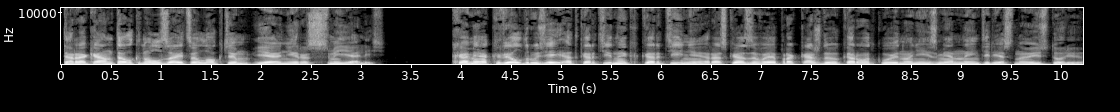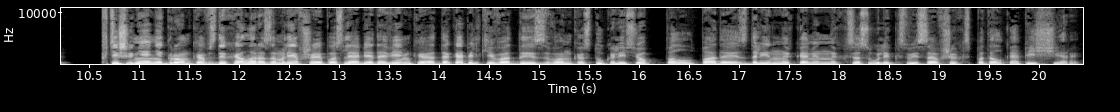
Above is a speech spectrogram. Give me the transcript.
Таракан толкнул зайца локтем, и они рассмеялись. Хомяк вел друзей от картины к картине, рассказывая про каждую короткую, но неизменно интересную историю. В тишине негромко вздыхала разомлевшая после обеда венька, до капельки воды звонко стукались об пол, падая с длинных каменных сосулек, свисавших с потолка пещеры.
